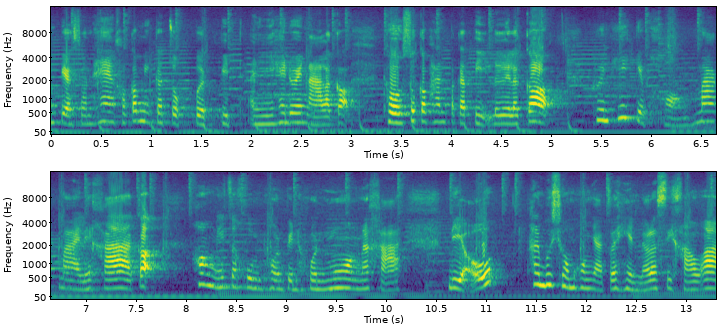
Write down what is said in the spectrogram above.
นเปียกโซนแห้งเขาก็มีกระจกเปิดปิดอันนี้ให้ด้วยนะ แล้วก็โถสุขภัณฑ์ปกติเลย แล้วก็พื้นที่เก็บของมากมายเลยค่ะ ก็ห้องนี้จะคุมโทนเป็นโทนม่วงนะคะ เดี๋ยวท่านผู้ชมคงอยากจะเห็นแล้วละสิคะว่า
